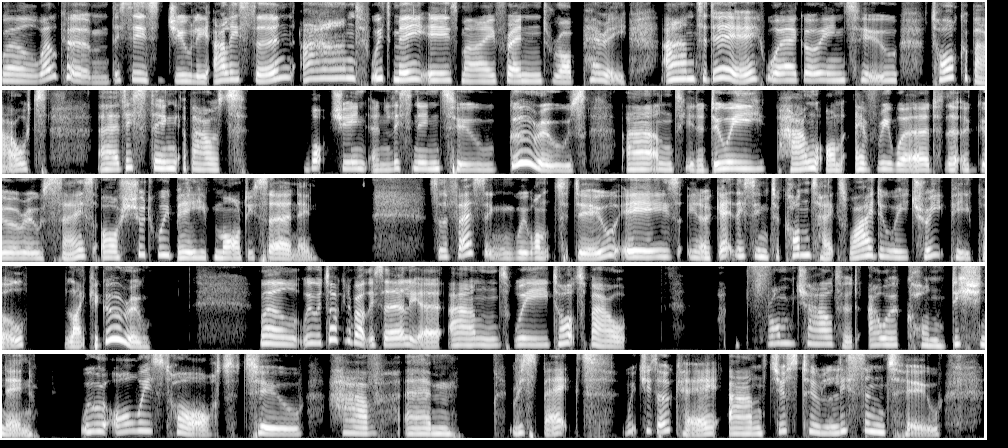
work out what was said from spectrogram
Well, welcome. This is Julie Allison, and with me is my friend Rob Perry. And today we're going to talk about uh, this thing about watching and listening to gurus. And, you know, do we hang on every word that a guru says, or should we be more discerning? So the first thing we want to do is, you know, get this into context. Why do we treat people like a guru? Well, we were talking about this earlier, and we talked about from childhood our conditioning. We were always taught to have um, respect, which is okay, and just to listen to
